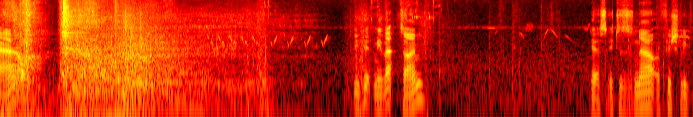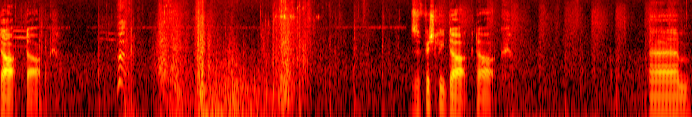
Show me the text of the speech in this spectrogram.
Ow. Hit me that time. Yes, it is now officially dark dark. It's officially dark dark. Um,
